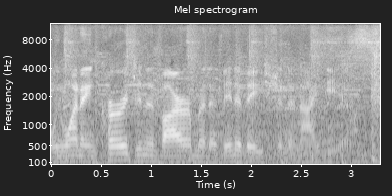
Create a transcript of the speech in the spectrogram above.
And we want to encourage an environment of innovation and ideas.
